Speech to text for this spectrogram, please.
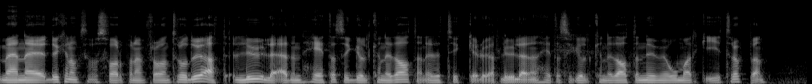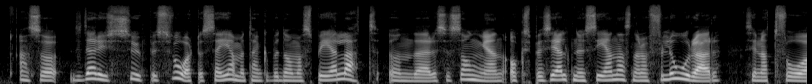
Men eh, du kan också få svar på den frågan. Tror du att Luleå är den hetaste guldkandidaten? Eller tycker du att Luleå är den hetaste guldkandidaten nu med Omark i truppen? Alltså, det där är ju supersvårt att säga med tanke på hur de har spelat under säsongen och speciellt nu senast när de förlorar sina två,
